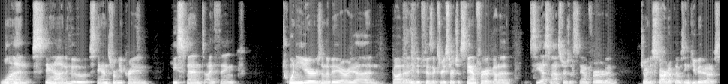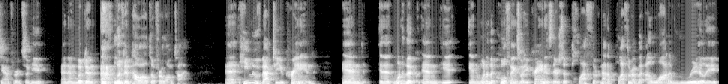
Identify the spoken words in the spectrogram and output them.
one, Stan, who stands from Ukraine, he spent I think 20 years in the Bay Area and got a he did physics research at Stanford, got a CS masters at Stanford, and joined a startup that was incubated out of Stanford. So he and then lived in lived in Palo Alto for a long time. And he moved back to Ukraine, and and one of the and and one of the cool things about Ukraine is there's a plethora, not a plethora, but a lot of really,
